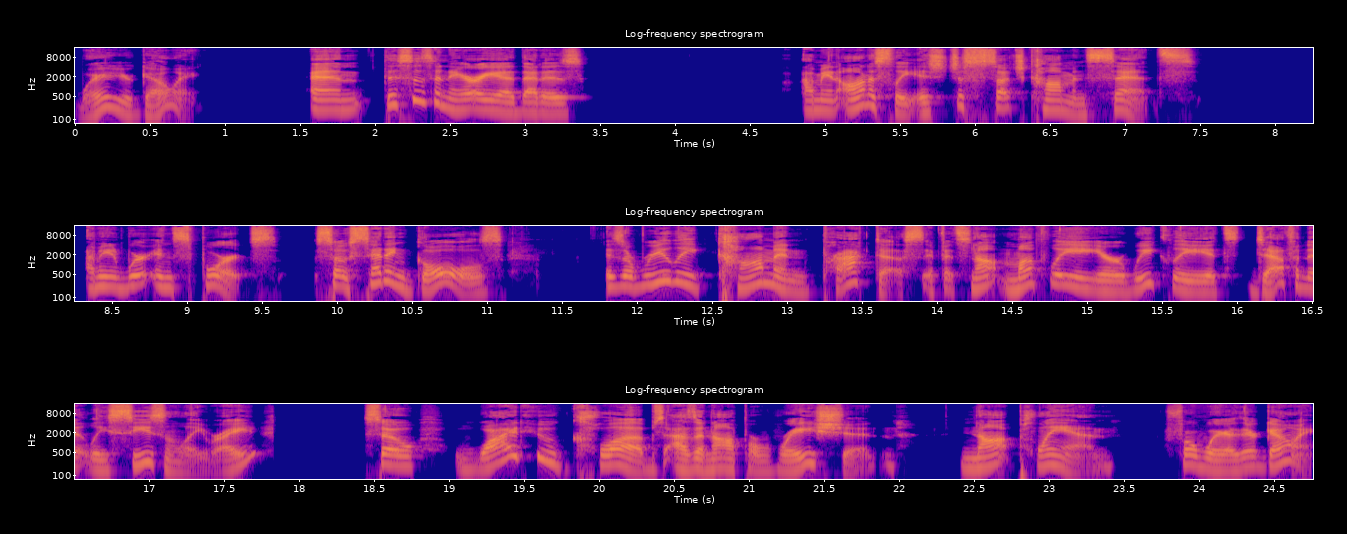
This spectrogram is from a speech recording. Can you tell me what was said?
where you're going. And this is an area that is, I mean, honestly, it's just such common sense. I mean, we're in sports. So setting goals is a really common practice. If it's not monthly or weekly, it's definitely seasonally, right? So, why do clubs as an operation not plan for where they're going.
